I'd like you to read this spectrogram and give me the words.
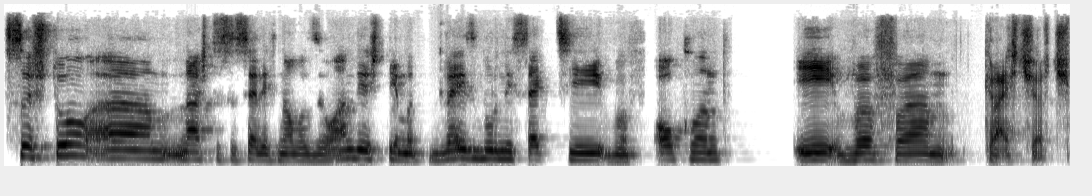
Също а, нашите съседи в Нова Зеландия ще имат две изборни секции в Окланд и в Крайстчърч.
